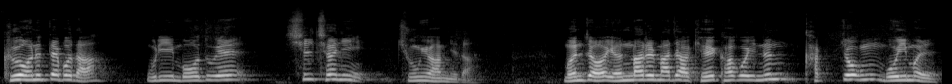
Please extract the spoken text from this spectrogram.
그 어느 때보다 우리 모두의 실천이 중요합니다. 먼저 연말을 맞아 계획하고 있는 각종 모임을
